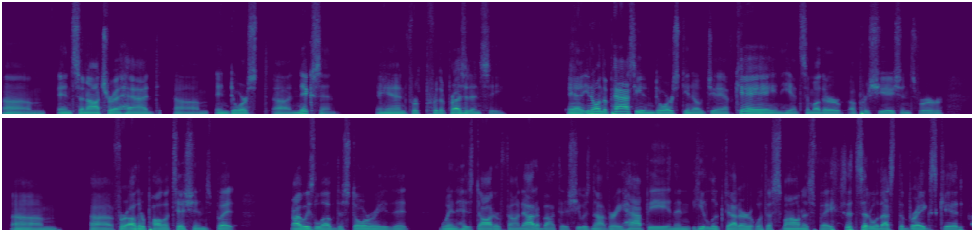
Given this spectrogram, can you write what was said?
um and Sinatra had um endorsed uh Nixon and for for the presidency. And you know in the past he endorsed, you know, JFK and he had some other appreciations for um uh for other politicians, but I always loved the story that when his daughter found out about this, she was not very happy. And then he looked at her with a smile on his face and said, Well, that's the Briggs kid.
